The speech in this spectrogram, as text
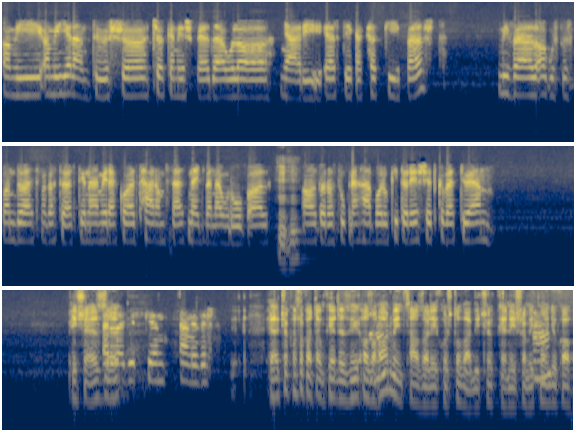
ami, ami jelentős csökkenés például a nyári értékekhez képest, mivel augusztusban dölt meg a történelmi rekord 340 euróval uh-huh. az orosz-ukrán háború kitörését követően. És ez... Erről egyébként elnézést. Csak azt akartam kérdezni, az uh-huh. a 30%-os további csökkenés, amit uh-huh. mondjuk a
